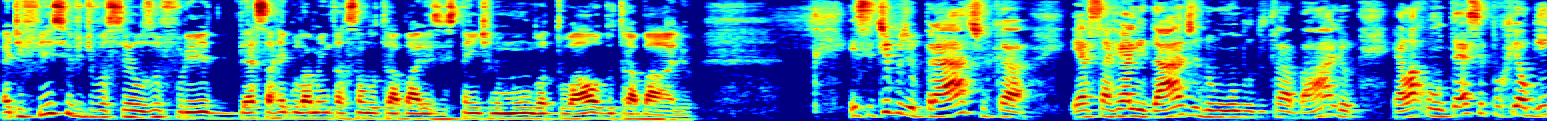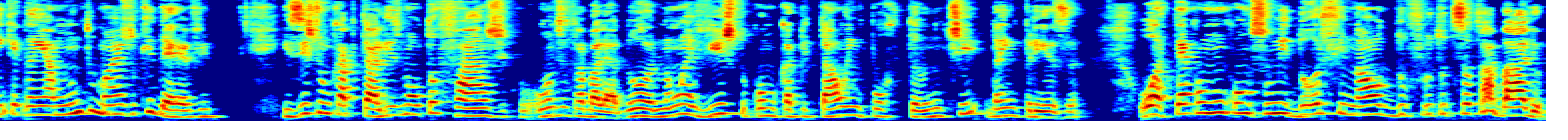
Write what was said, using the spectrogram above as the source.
É difícil de você usufruir dessa regulamentação do trabalho existente no mundo atual do trabalho. Esse tipo de prática, essa realidade do mundo do trabalho, ela acontece porque alguém quer ganhar muito mais do que deve. Existe um capitalismo autofágico, onde o trabalhador não é visto como capital importante da empresa, ou até como um consumidor final do fruto do seu trabalho,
